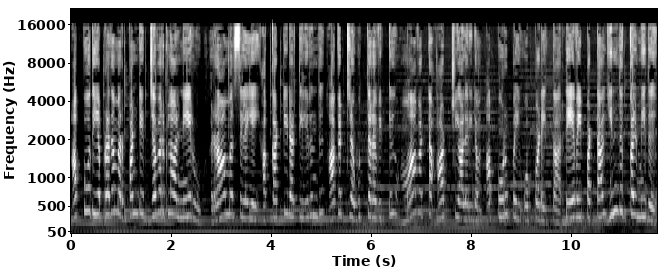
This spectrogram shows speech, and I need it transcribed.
அப்போதைய பிரதமர் பண்டிட் ஜவஹர்லால் நேரு ராமர் சிலையை அக்கட்டிடத்தில் இருந்து அகற்ற உத்தரவிட்டு மாவட்ட ஆட்சியாளரிடம் அப்பொறுப்பை ஒப்படைத்தார். தேவைப்பட்டால் இந்துக்கள் மீது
